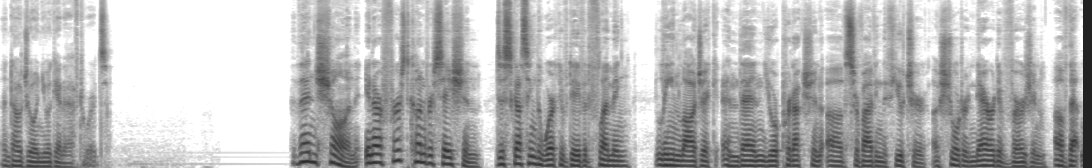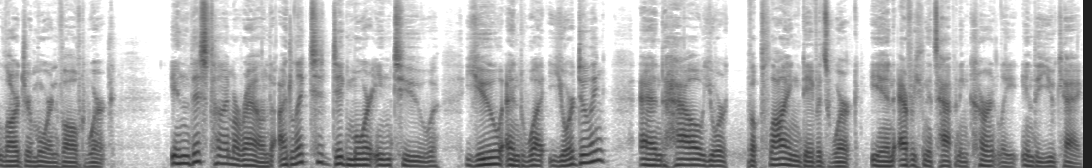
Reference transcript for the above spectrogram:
and I'll join you again afterwards. Then, Shaun, in our first conversation discussing the work of David Fleming, Lean Logic, and then your production of Surviving the Future, a shorter narrative version of that larger, more involved work. In this time around, I'd like to dig more into you and what you're doing and how you're applying David's work in everything that's happening currently in the UK.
